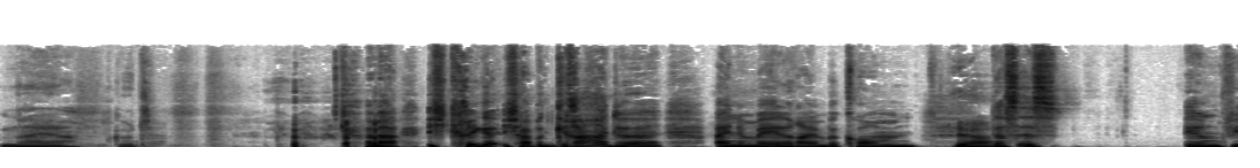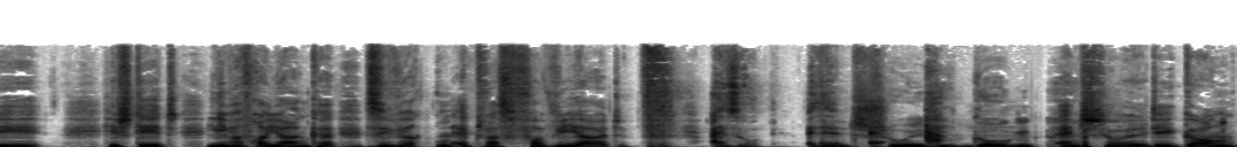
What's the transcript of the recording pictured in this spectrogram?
naja, gut. Mal, ich kriege, ich habe gerade eine Mail reinbekommen. Ja. Das ist irgendwie, hier steht, liebe Frau Janke, Sie wirkten etwas verwirrt. Also, äh, Entschuldigung. Entschuldigung.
